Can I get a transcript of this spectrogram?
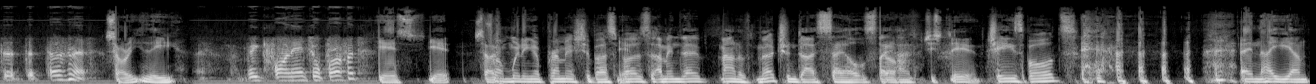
that- that- doesn't it? Sorry, the Big financial profit. yes, yeah. So From winning a premiership, I suppose. I mean, the amount of merchandise sales they oh, had. just yeah, Cheese boards. and they um,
